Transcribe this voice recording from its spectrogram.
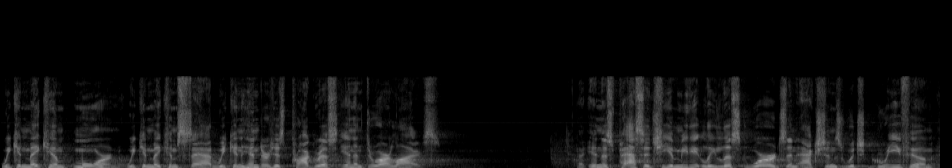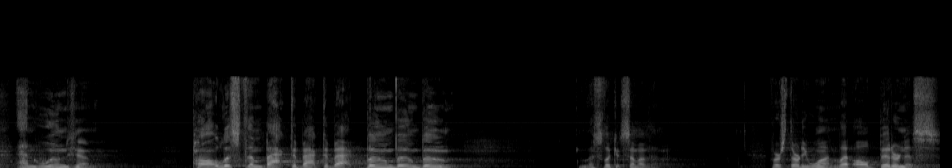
We can make him mourn. We can make him sad. We can hinder his progress in and through our lives. In this passage, he immediately lists words and actions which grieve him and wound him. Paul lists them back to back to back. Boom, boom, boom. Let's look at some of them. Verse 31 Let all bitterness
